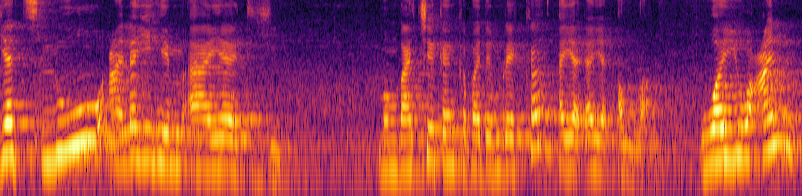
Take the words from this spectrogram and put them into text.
yatlu alaihim ayatihi. Membacakan kepada mereka ayat-ayat Allah. Wa yu'an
